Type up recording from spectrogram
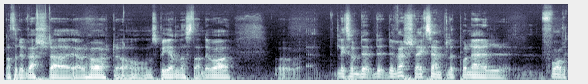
något av det värsta jag har hört om, om spel nästan. Det var liksom det, det, det värsta exemplet på när folk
